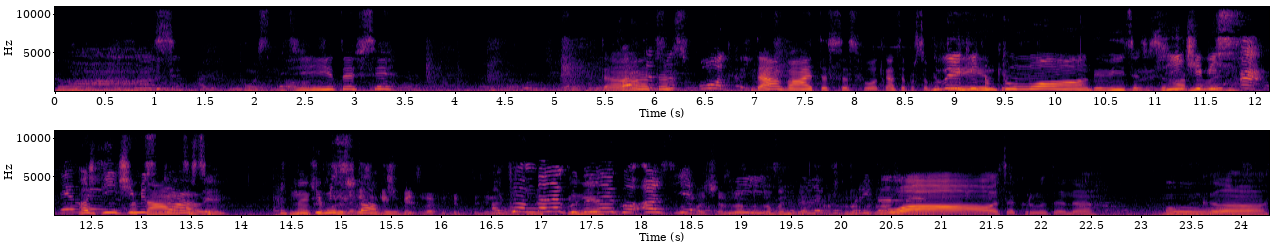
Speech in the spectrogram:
Клас. Ось діти всі. Тато. Давайте все сфоткаємо. Це просто Диви, який там будинки. туман. Дивіться, це все гарно Інші видно. вісь... Аж інші міста. оце ви. Аж на інші міста. Який видно. шпиль зверху, ти, ти А знімав? там далеко-далеко аж є. Бачиш, зверху ліс, драбинка є, аж туди прикольно. туди. Вау, це круто, да. О, Клас.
